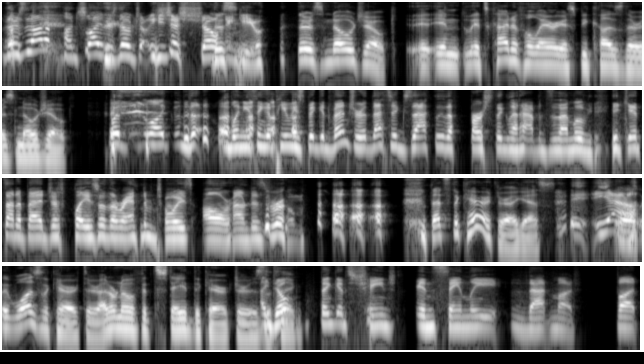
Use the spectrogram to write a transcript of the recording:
There's not a punchline. There's no joke. He's just showing There's- you. There's no joke. In it's kind of hilarious because there is no joke. But like the, when you think of Pee Wee's Big Adventure, that's exactly the first thing that happens in that movie. He gets out of bed, just plays with the random toys all around his room. That's the character, I guess. yeah. Well, it was the character. I don't know if it stayed the character. Is the I don't thing. think it's changed insanely that much. But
